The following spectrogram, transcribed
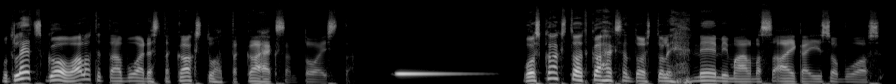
Mutta let's go, aloitetaan vuodesta 2018. Vuosi 2018 oli meemimaailmassa aika iso vuosi.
